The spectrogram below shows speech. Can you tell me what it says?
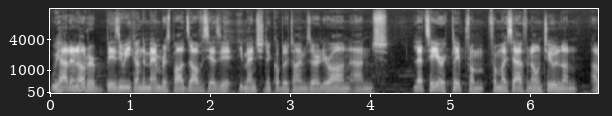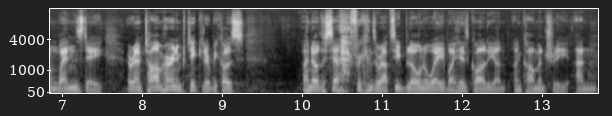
We had another busy week on the members pods, obviously, as you mentioned a couple of times earlier on, and let's hear a clip from, from myself and Eoin Toolan on, on Wednesday around Tom Ahern in particular because I know the South Africans were absolutely blown away by his quality on, on commentary and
